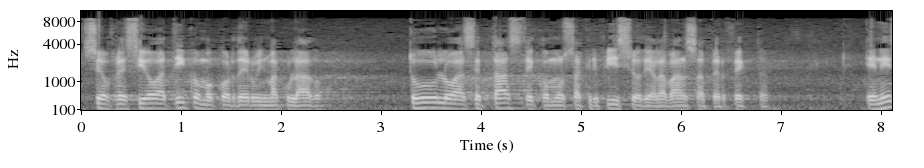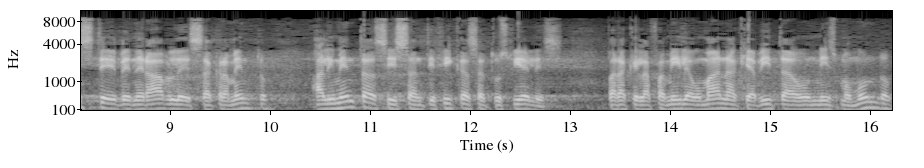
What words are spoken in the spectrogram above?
se ofreció a ti como Cordero Inmaculado. Tú lo aceptaste como sacrificio de alabanza perfecta. En este venerable sacramento alimentas y santificas a tus fieles para que la familia humana que habita un mismo mundo,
